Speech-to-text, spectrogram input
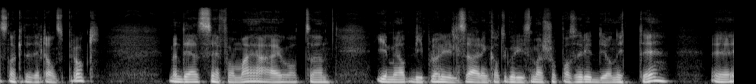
snakket et helt annet språk. Men det jeg ser for meg, er jo at i og med at bipolar lidelse er en kategori som er såpass ryddig og nyttig eh,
